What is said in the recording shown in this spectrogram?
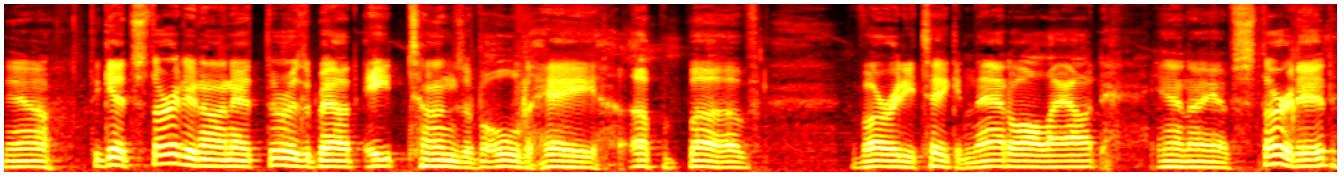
Now, to get started on it, there was about eight tons of old hay up above. I've already taken that all out, and I have started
